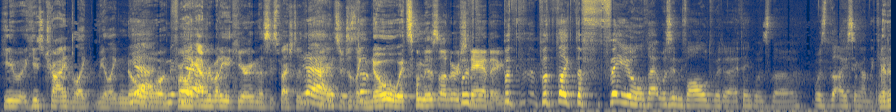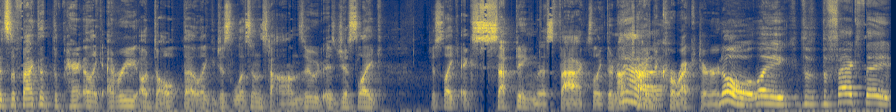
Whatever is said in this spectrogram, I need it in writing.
he he's trying to like be like no Yeah, for like everybody hearing this, especially the Yeah, parents are just the- like no, it's a but, misunderstanding. but but like the fail that was involved with it, I think was the was the icing on the cake. And it's the fact that the parent, like every adult that like just listens to Anzu is just like, just like accepting this fact. Like they're not trying to correct her. No, like the the fact that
